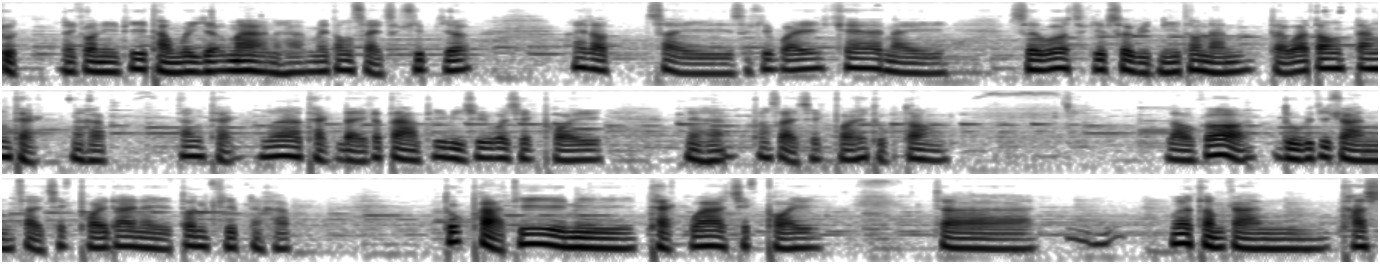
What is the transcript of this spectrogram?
จุดในกรณีที่ทำไว้เยอะมากนะครับไม่ต้องใส่สคริปต์เยอะ ให้เราใส่สคริปต์ไว้แค่ใน Server Script Service นี้เท่านั้น แต่ว่าต้องตั้งแท็กนะครับ ตั้งแท็กเมื่อแท็กใดก็ตามที่มีชื่อว่า Checkpoint เนี่ยฮะต้องใส่ Checkpoint ให้ถูกต้อง เราก็ดูวิธีการใส่ Checkpoint ได้ในต้นคลิปนะครับ ทุกผ่าที่มีแท็กว่า Checkpoint จะเมื่อทำการ touch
